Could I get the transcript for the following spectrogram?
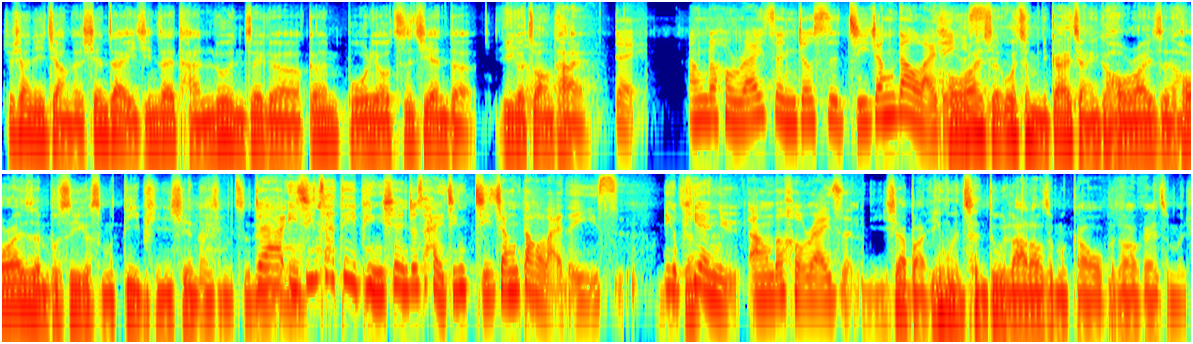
就像你讲的，现在已经在谈论这个跟博流之间的一个状态。对，on the horizon 就是即将到来的意思。Horizon 为什么你刚才讲一个 horizon？Horizon 不是一个什么地平线还是什么之类的？对啊，已经在地平线，就是它已经即将到来的意思，一个片语 on the horizon。你一下把英文程度拉到这么高，我不知道该怎么去。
